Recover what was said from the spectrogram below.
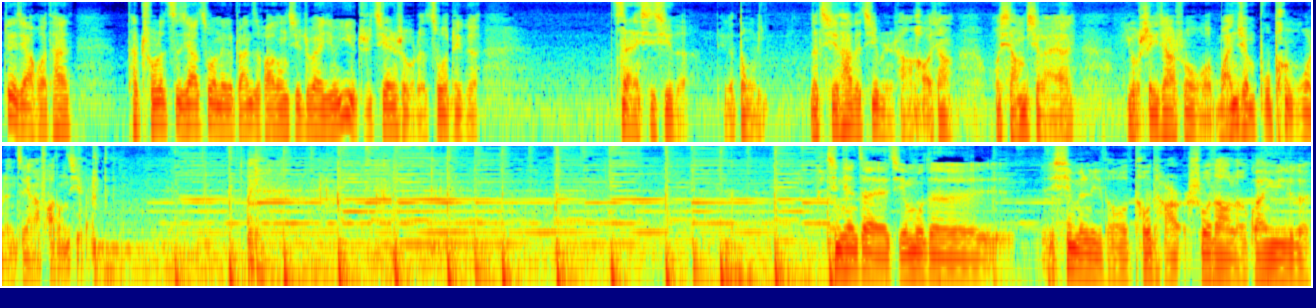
这家伙他他除了自家做那个转子发动机之外，就一直坚守着做这个自然吸气的这个动力。那其他的基本上好像我想不起来有谁家说我完全不碰涡轮增压发动机的。今天在节目的新闻里头头条说到了关于这个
